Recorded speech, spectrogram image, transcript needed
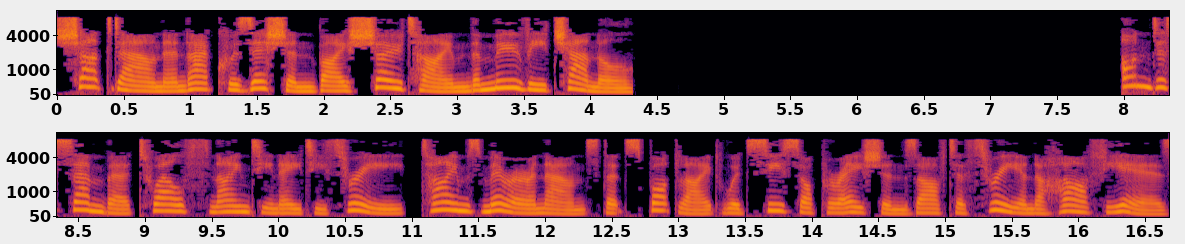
Shutdown and acquisition by Showtime The Movie Channel On December 12, 1983, Times Mirror announced that Spotlight would cease operations after three and a half years,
